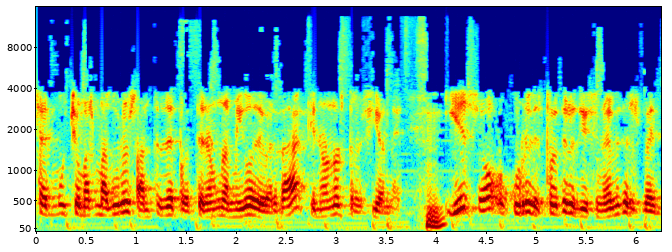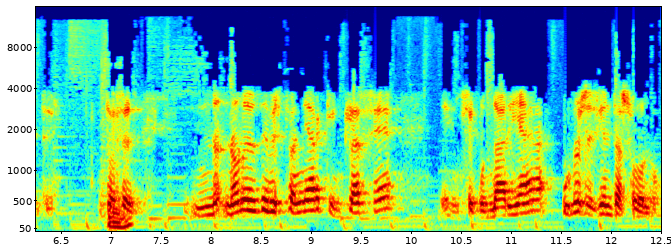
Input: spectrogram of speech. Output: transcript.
ser mucho más maduros antes de tener un amigo de verdad que no nos traicione. Hmm. Y eso ocurre después de los 19, de los 20. Entonces, no, no nos debe extrañar que en clase, en secundaria, uno se sienta solo.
